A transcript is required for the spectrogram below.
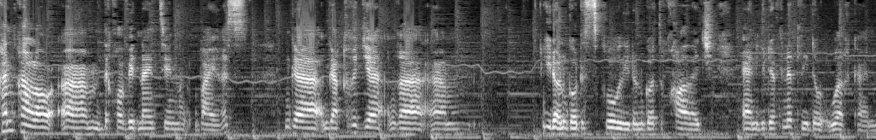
kan kalau um, the COVID-19 virus nggak nggak kerja nggak um, you don't go to school, you don't go to college, and you definitely don't work kan.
